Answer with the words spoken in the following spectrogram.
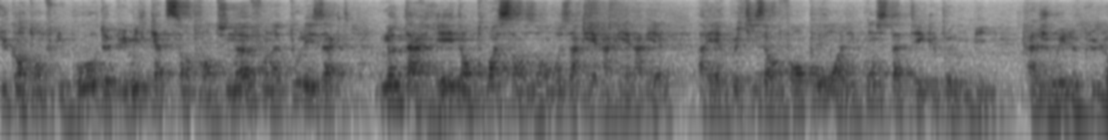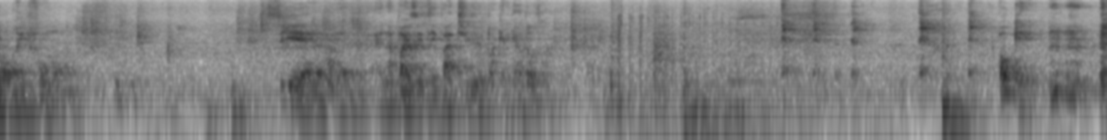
du canton de Fribourg. Depuis 1439, on a tous les actes notariés. Dans 300 ans, vos arrière, arrière, arrière, arrière petits-enfants pourront aller constater que Bonibi a joué le plus long riff au monde. Si elle, elle n'a pas été battue par quelqu'un d'autre. Ok.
